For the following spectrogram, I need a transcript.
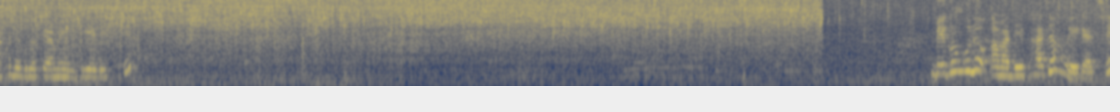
এখন এগুলোকে আমি উল্টিয়ে দিচ্ছি। বেগুনগুলো আমাদের ভাজা হয়ে গেছে,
